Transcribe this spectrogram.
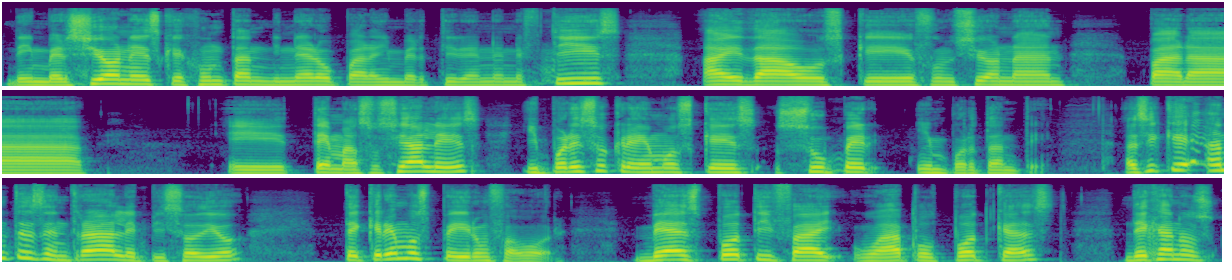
de inversiones que juntan dinero para invertir en NFTs. Hay DAOs que funcionan para eh, temas sociales y por eso creemos que es súper importante. Así que antes de entrar al episodio, te queremos pedir un favor. Ve a Spotify o Apple Podcast, déjanos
